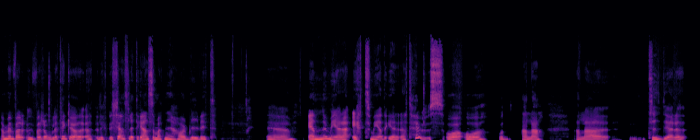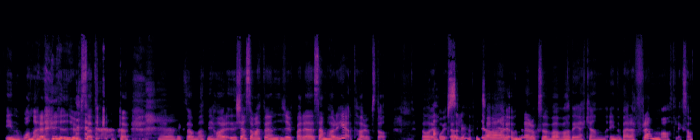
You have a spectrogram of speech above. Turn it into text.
ja men vad, vad roligt tänker jag. Att det känns lite grann som att ni har blivit eh, ännu mera ett med ert hus och, och, och alla, alla tidigare invånare i huset. Eh, liksom att ni har, det känns som att en djupare samhörighet har uppstått. Och, Absolut. Och, ja, jag undrar också vad, vad det kan innebära framåt liksom,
